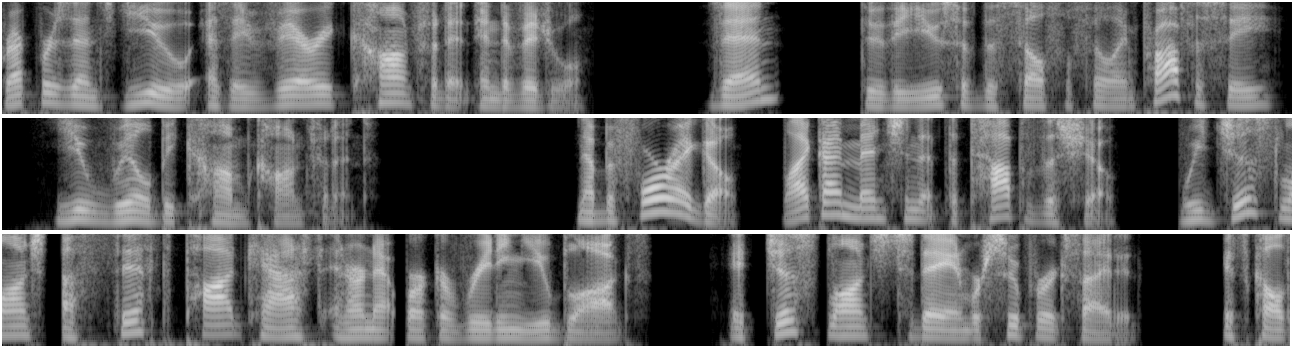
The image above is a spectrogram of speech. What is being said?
represents you as a very confident individual. Then, through the use of the self fulfilling prophecy, you will become confident. Now, before I go, like I mentioned at the top of the show, we just launched a fifth podcast in our network of Reading You blogs. It just launched today and we're super excited. It's called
